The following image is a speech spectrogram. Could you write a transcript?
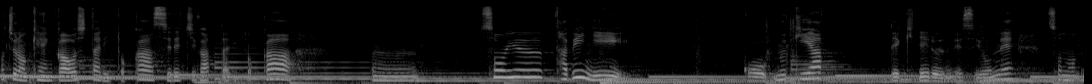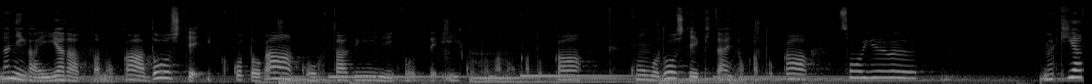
もちろん喧嘩をしたりとかすれ違ったりとかうんそういうたびにこう向き合ってきてるんですよね。その何が嫌だったのかどうしていくことがこう2人にとっていいことなのかとか今後どうしていきたいのかとかそういう向き合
